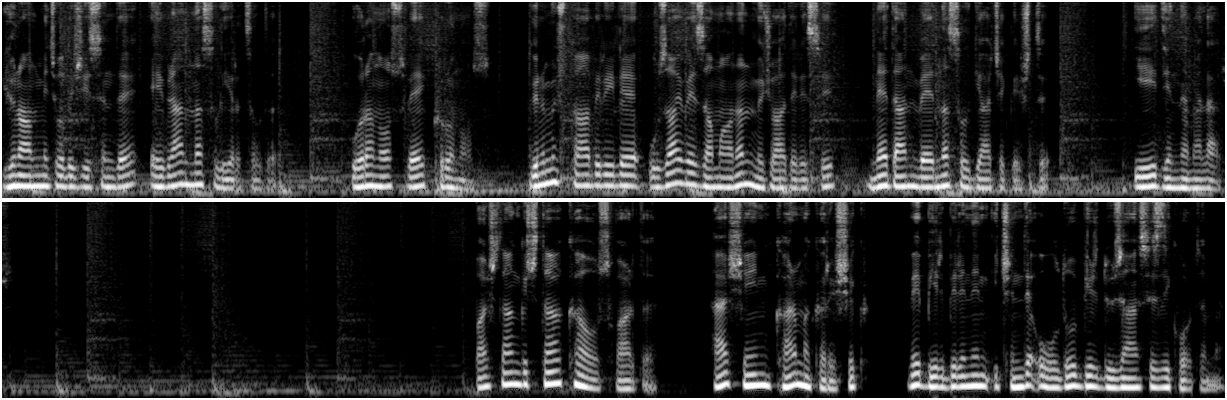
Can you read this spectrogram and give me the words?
Yunan mitolojisinde evren nasıl yaratıldı? Uranos ve Kronos. Günümüz tabiriyle uzay ve zamanın mücadelesi neden ve nasıl gerçekleşti? İyi dinlemeler. Başlangıçta kaos vardı. Her şeyin karma karışık ve birbirinin içinde olduğu bir düzensizlik ortamı.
